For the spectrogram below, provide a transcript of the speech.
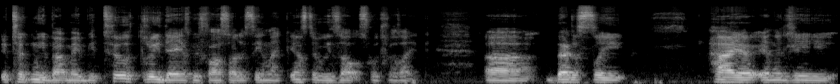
it took me about maybe two or three days before I started seeing like instant results, which was like uh, better sleep, higher energy,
